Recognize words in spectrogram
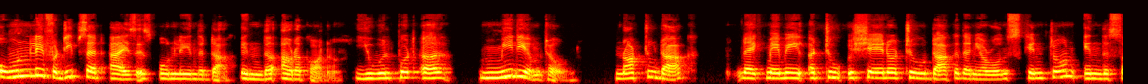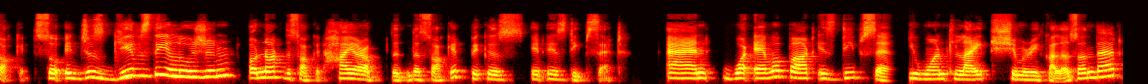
only for deep set eyes is only in the dark in the outer corner you will put a medium tone not too dark, like maybe a two a shade or two darker than your own skin tone in the socket. So it just gives the illusion, or not the socket, higher up the, the socket because it is deep set. And whatever part is deep set, you want light shimmery colors on that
